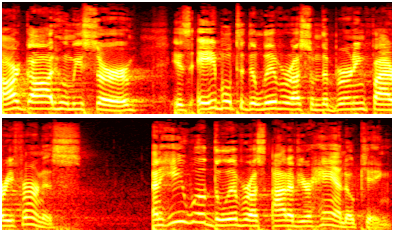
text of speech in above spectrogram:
our God whom we serve is able to deliver us from the burning fiery furnace, and he will deliver us out of your hand, O king.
